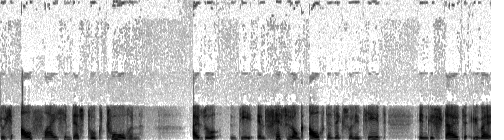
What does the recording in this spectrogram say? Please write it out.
Durch Aufweichen der Strukturen, also die Entfesselung auch der Sexualität in Gestalt über,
